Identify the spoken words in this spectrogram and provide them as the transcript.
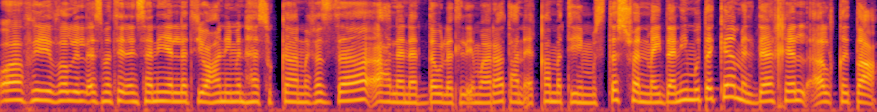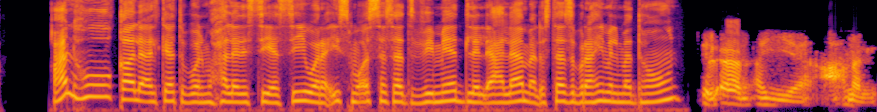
وفي ظل الأزمة الإنسانية التي يعاني منها سكان غزة أعلنت دولة الإمارات عن إقامة مستشفى ميداني متكامل داخل القطاع. عنه قال الكاتب والمحلل السياسي ورئيس مؤسسة فيميد للإعلام الأستاذ إبراهيم المدهون الآن أي عمل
